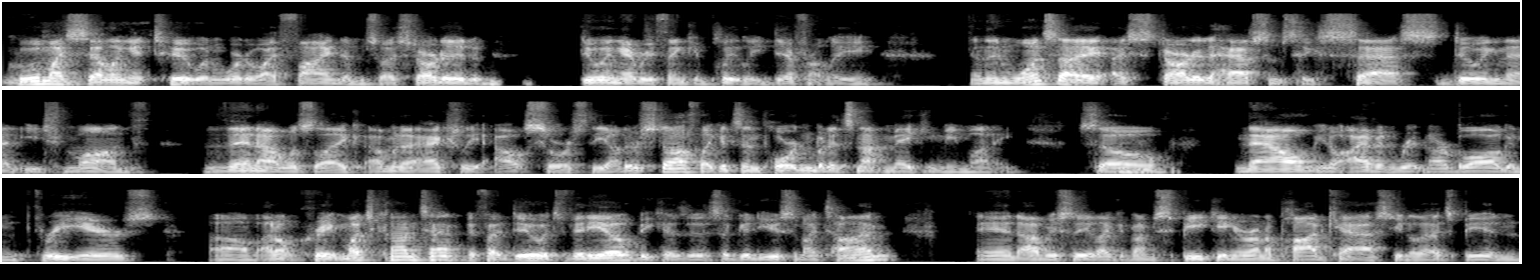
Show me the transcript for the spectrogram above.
Who am I mm-hmm. selling it to and where do I find them? So I started doing everything completely differently. And then once I, I started to have some success doing that each month, then I was like, I'm going to actually outsource the other stuff. Like it's important, but it's not making me money. So mm-hmm. now, you know, I haven't written our blog in three years. Um, I don't create much content. If I do, it's video because it's a good use of my time. And obviously, like if I'm speaking or on a podcast, you know, that's being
